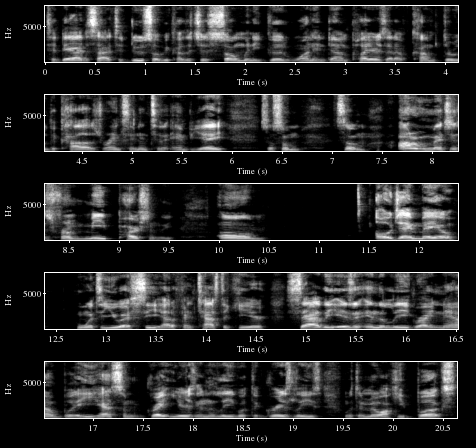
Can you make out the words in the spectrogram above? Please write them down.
Today, I decided to do so because it's just so many good one and done players that have come through the college ranks and into the NBA. So, some some honorable mentions from me personally. Um, OJ Mayo, who went to USC, had a fantastic year. Sadly, isn't in the league right now, but he had some great years in the league with the Grizzlies, with the Milwaukee Bucks,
